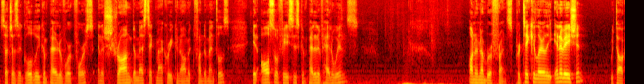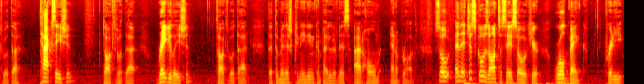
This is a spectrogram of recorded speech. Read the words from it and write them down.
such as a globally competitive workforce and a strong domestic macroeconomic fundamentals, it also faces competitive headwinds on a number of fronts, particularly innovation. We talked about that. Taxation. Talked about that. Regulation. Talked about that. That diminish Canadian competitiveness at home and abroad. So, and it just goes on to say so here, World Bank, pretty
